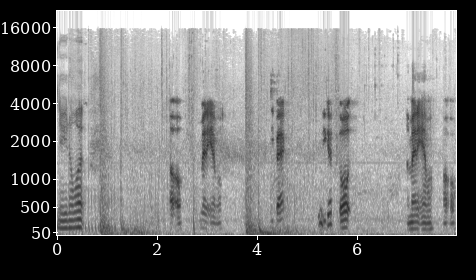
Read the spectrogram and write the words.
yeah, you know what? Uh oh. I'm out of ammo. Is he back? You got. Oh. I'm out of ammo. Uh oh.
